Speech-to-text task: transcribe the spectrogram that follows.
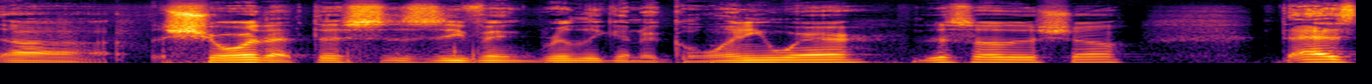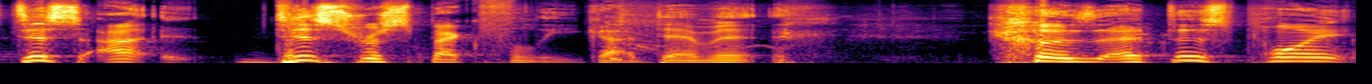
uh, sure that this is even really to go anywhere, this other show. As dis- uh, disrespectfully, goddammit. Because at this point,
